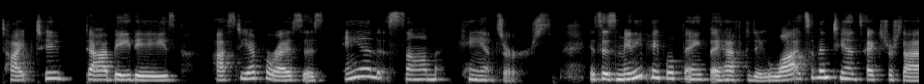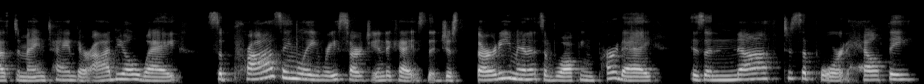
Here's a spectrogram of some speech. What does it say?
type 2 diabetes, osteoporosis, and some cancers. It says many people think they have to do lots of intense exercise to maintain their ideal weight. Surprisingly, research indicates that just 30 minutes of walking per day is enough to support healthy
